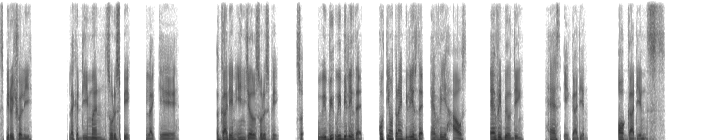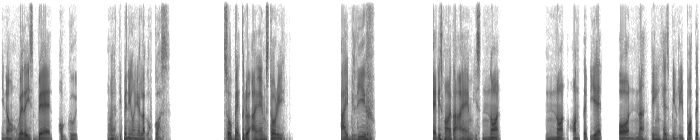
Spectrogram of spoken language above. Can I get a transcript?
spiritually, like a demon, so to speak, like a a guardian angel, so to speak. So we we, believe that. Konti Matunai believes that every house, every building has a guardian or guardians. You know, whether it's bad or good, well, depending on your luck, of course. So back to the IM story. I believe at this point in time, IM is not not haunted yet, or nothing has been reported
